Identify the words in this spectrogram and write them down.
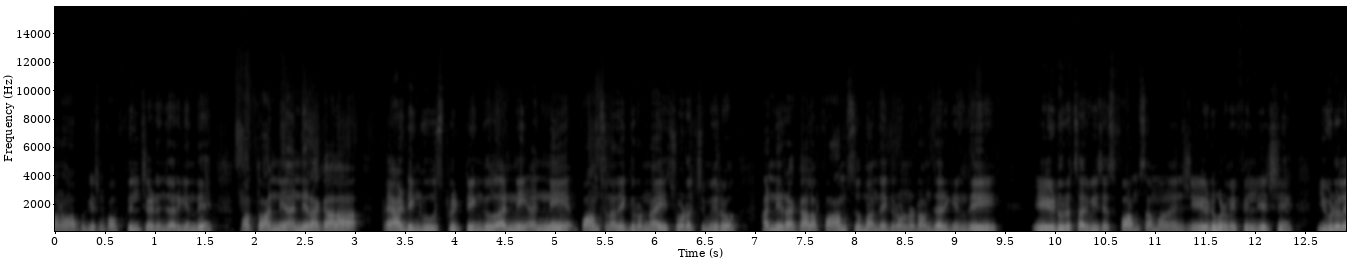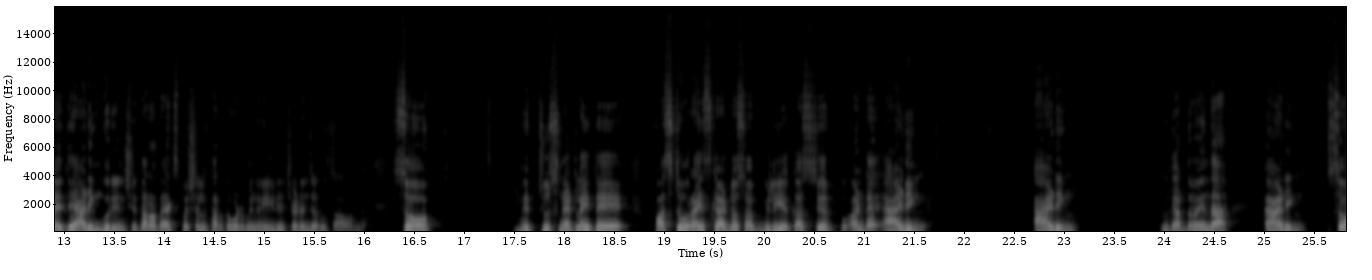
మనం అప్లికేషన్ ఫామ్ ఫిల్ చేయడం జరిగింది. మొత్తం అన్ని అన్ని రకాల యాడింగ్ స్ప్లిట్టింగ్ అన్ని అన్ని ఫామ్స్ నా దగ్గర ఉన్నాయి. చూడొచ్చు మీరు. అన్ని రకాల ఫామ్స్ మన దగ్గర ఉండడం జరిగింది. ఏడు సర్వీసెస్ ఫామ్ సంబంధించి ఏడు కూడా మీరు ఫిల్ చేసి ఈ వీడియోలో అయితే యాడింగ్ గురించి తర్వాత ఎక్స్పెషల్ తర్వాత కూడా మేము వీడియో చేయడం జరుగుతూ ఉంది. సో మీరు చూసినట్లయితే ఫస్ట్ రైస్ కార్డ్లో సభ్యుల యొక్క చేర్పు అంటే యాడింగ్. యాడింగ్. మీకు అర్థమైందా? యాడింగ్. సో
